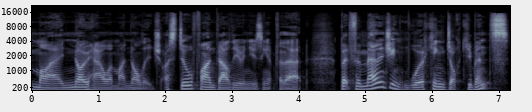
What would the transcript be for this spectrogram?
my know how and my knowledge. I still find value in using it for that. But for managing working documents,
